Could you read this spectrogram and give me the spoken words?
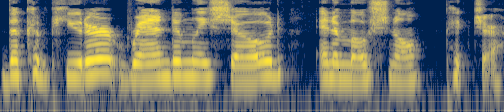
the computer randomly showed an emotional picture.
